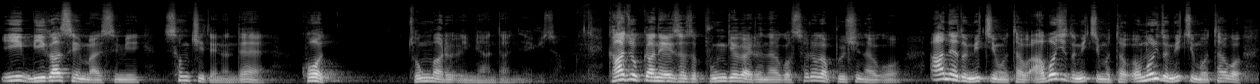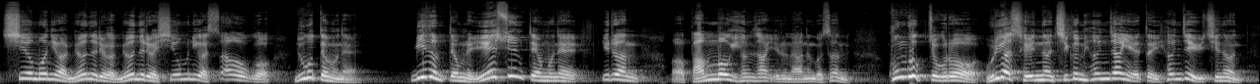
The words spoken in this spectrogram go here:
이 미가스의 말씀이 성취되는데 곧 종말을 의미한다는 얘기죠. 가족 간에 있어서 붕괴가 일어나고 서로가 불신하고 아내도 믿지 못하고 아버지도 믿지 못하고 어머니도 믿지 못하고 시어머니와 며느리가 며느리가 시어머니가 싸우고 누구 때문에 믿음 때문에 예수님 때문에 이런 어, 반목의 현상이 일어나는 것은 궁극적으로 우리가 서 있는 지금 현장의 어떤 현재 위치는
